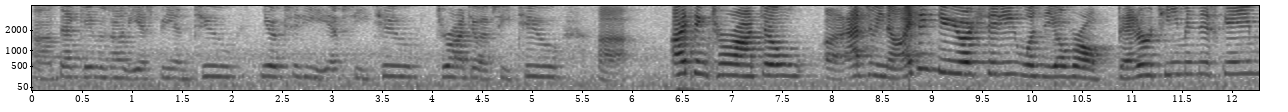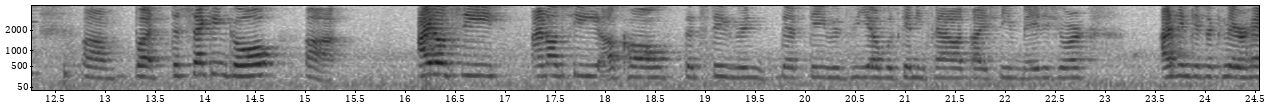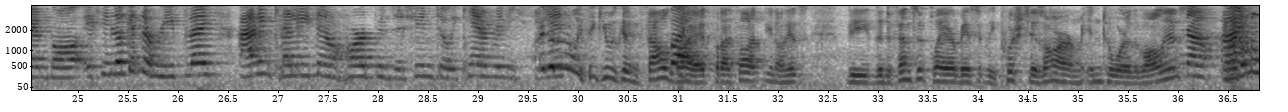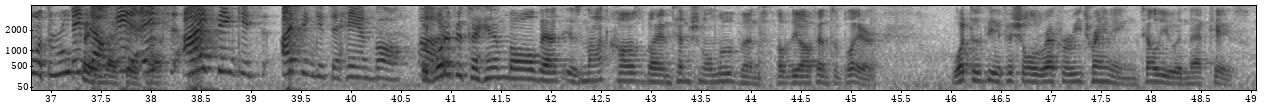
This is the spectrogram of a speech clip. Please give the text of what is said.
Uh, that game was on ESPN two. New York City FC two, Toronto FC two. Uh, I think Toronto. Uh, actually, no. I think New York City was the overall better team in this game. Um, but the second goal, uh, I don't see. I don't see a call that Steven that David Villa was getting fouled by Steven Beitashour. I think it's a clear handball. If you look at the replay, Adam Kelly's in a hard position, so he can't really see it. I didn't it. really think he was getting fouled But- by it, but I thought you know his the the defensive player basically pushed his arm into where the ball is. No, and I, don't know what the rules it- say no, in that it- case. It's. I think it's. I think it's a handball. But Uh, what if it's a handball that is not caused by intentional movement of the offensive player? What does the official referee training tell you in that case?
